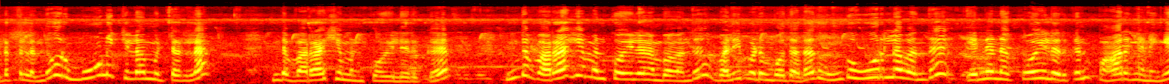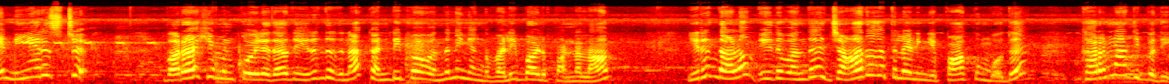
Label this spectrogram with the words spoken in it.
இடத்துலேருந்து ஒரு மூணு கிலோமீட்டரில் இந்த வராகியம்மன் கோயில் இருக்குது இந்த வராகியம்மன் கோயிலை நம்ம வந்து வழிபடும் போது அதாவது உங்கள் ஊரில் வந்து என்னென்ன கோயில் இருக்குன்னு பாருங்கள் நீங்கள் நியரஸ்ட்டு வராகியம்மன் கோயில் ஏதாவது இருந்ததுன்னா கண்டிப்பாக வந்து நீங்கள் அங்கே வழிபாடு பண்ணலாம். இருந்தாலும் இது வந்து ஜாதகத்தில் நீங்கள் பார்க்கும்போது கரணாதிபதி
